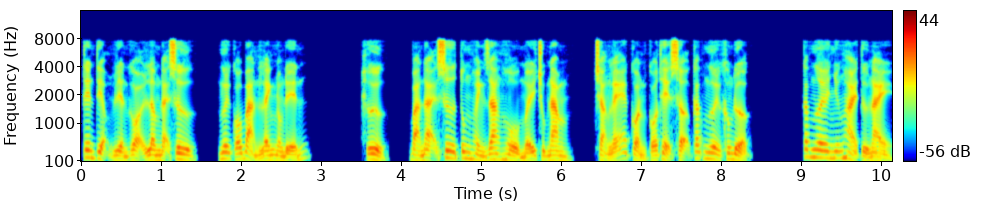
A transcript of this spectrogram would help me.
tên tiệm liền gọi Lâm đại sư, ngươi có bản lanh nhóm đến. Hừ, bản đại sư tung hoành giang hồ mấy chục năm, chẳng lẽ còn có thể sợ các ngươi không được. Các ngươi những hải tử này,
